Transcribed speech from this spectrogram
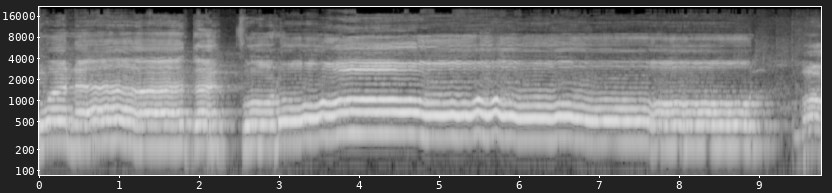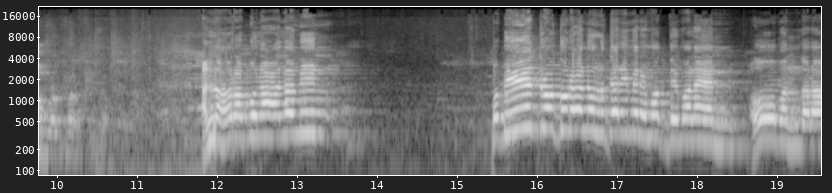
ولا تكفرون الله أكبر আল্লাহ রাব্বুল আলামিন পবিত্র কোরআনুল কারীমের মধ্যে বলেন ও বান্দারা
